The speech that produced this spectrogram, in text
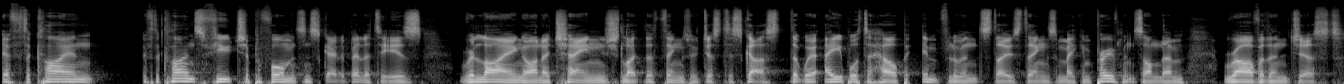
if the client if the client's future performance and scalability is relying on a change like the things we've just discussed that we're able to help influence those things and make improvements on them rather than just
